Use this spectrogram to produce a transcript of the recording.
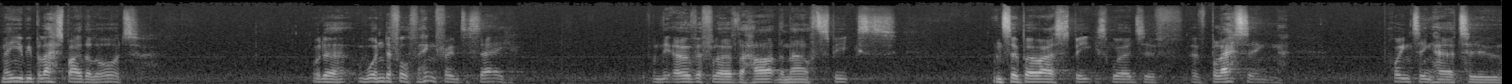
May you be blessed by the Lord. What a wonderful thing for him to say. From the overflow of the heart, the mouth speaks. And so Boaz speaks words of, of blessing, pointing her to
